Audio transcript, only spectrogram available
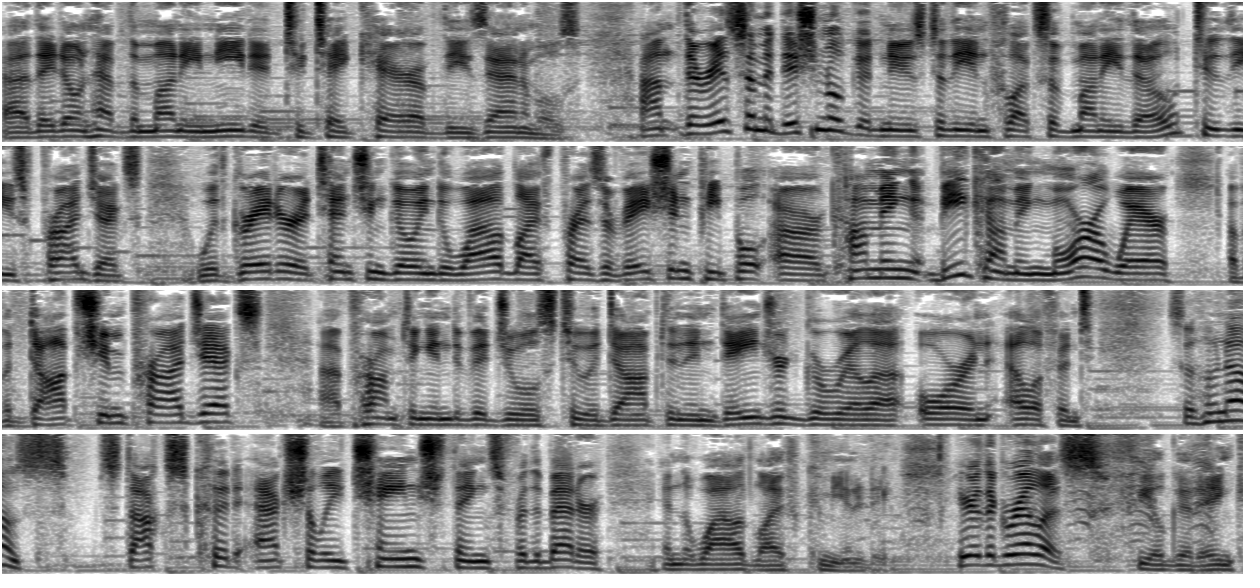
uh, they don't have the money needed to take care of these animals. Um, there is some additional good news to the influx of money, though, to these projects. With greater attention going to wildlife preservation, people are coming, becoming more aware of adoption projects, uh, prompting individuals to adopt an endangered gorilla or an elephant. So who knows? Stocks could actually change things for the better in the wildlife community. Here are the Gorillaz. Feel Good Inc.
